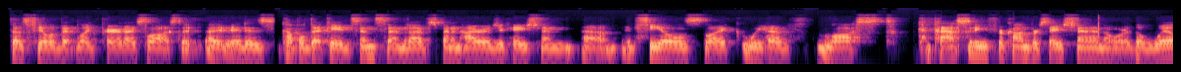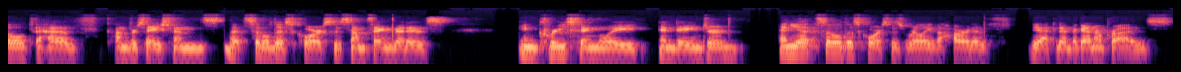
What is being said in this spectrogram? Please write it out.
does feel a bit like Paradise Lost. It, it is a couple decades since then that I've spent in higher education. Um, it feels like we have lost capacity for conversation or the will to have conversations, that civil discourse is something that is increasingly endangered. And yet, civil discourse is really the heart of the academic enterprise.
